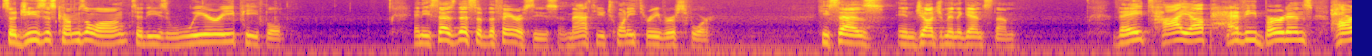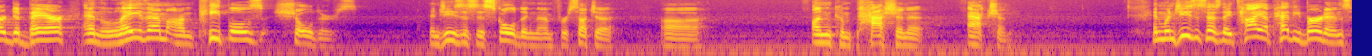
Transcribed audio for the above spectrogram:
So Jesus comes along to these weary people, and he says this of the Pharisees in Matthew 23, verse 4. He says, in judgment against them, they tie up heavy burdens, hard to bear, and lay them on people's shoulders. And Jesus is scolding them for such a uh, uncompassionate action. And when Jesus says they tie up heavy burdens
